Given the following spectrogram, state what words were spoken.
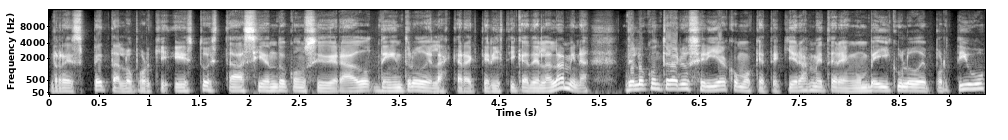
respétalo porque esto está siendo considerado dentro de las características de la lámina. De lo contrario sería como que te quieras meter en un vehículo deportivo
